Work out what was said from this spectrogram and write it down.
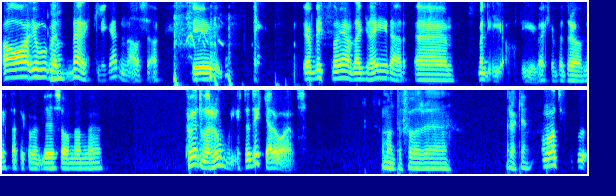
Ja, jo, men Ja. verkligen alltså. Det, är, det har blivit någon jävla grej där. Eh, men det, är- det är ju verkligen bedrövligt att det kommer bli så, men... eh, det kommer inte vara roligt att dricka då ens. Om man inte får eh, röka. Om man, inte får,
